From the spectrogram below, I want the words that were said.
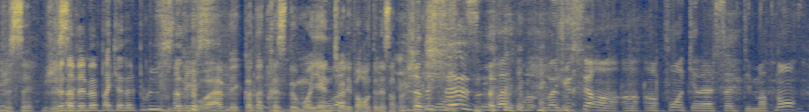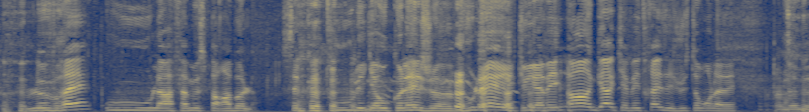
je sais. Je, n'avais même pas Canal Plus. ouais, mais quand t'as 13 de moyenne, tu vois, les parents te laissent un peu J'avais 16 on va, juste faire un, un point Canal Sat dès maintenant. Le vrai ou la fameuse parabole? Celle que tous les gars au collège euh, voulaient et qu'il y avait un gars qui avait 13 et justement l'avait. Même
